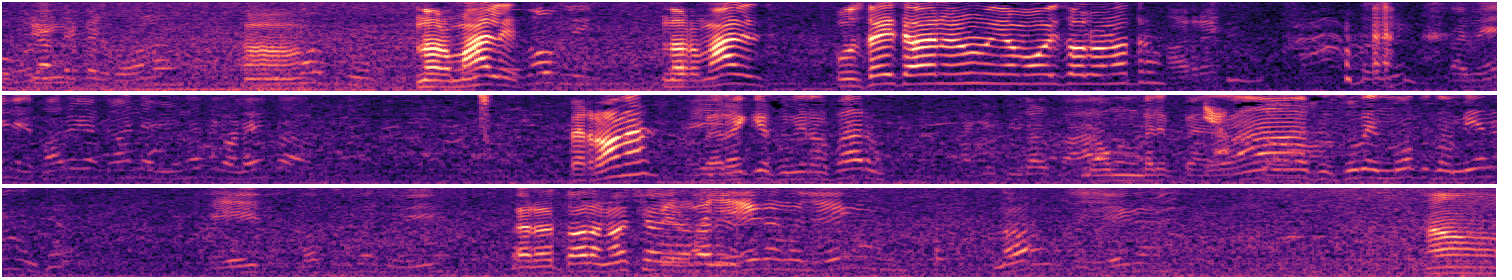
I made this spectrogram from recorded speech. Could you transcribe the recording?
Ok. Unas tres personas. Ah. Normales. Normales. Ustedes se van en uno y yo me voy solo en otro. También en el faro ya acaban de abrir una tirolesa. ¿Perrona? Pero hay que subir al faro. Hay que subir al faro. No, hombre, pero. Ah, se sube en moto también, ¿no? Sí, se pueden subir. Pero toda la noche, Pero no llegan, no llegan. ¿No? No llegan. No,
